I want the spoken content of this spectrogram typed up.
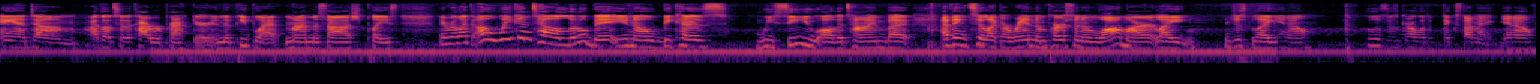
and um, I go to the chiropractor, and the people at my massage place, they were like, "Oh, we can tell a little bit, you know, because we see you all the time." But I think to like a random person in Walmart, like, you just like, you know, who's this girl with a thick stomach? You know,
